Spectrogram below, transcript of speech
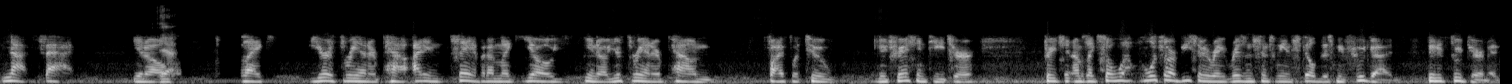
not fat, you know, Yeah. like you're a 300 pound. I didn't say it, but I'm like, yo, you know, you're 300 pound, five foot two nutrition teacher preaching. I was like, so what, what's our obesity rate risen since we instilled this new food guide, the new food pyramid?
